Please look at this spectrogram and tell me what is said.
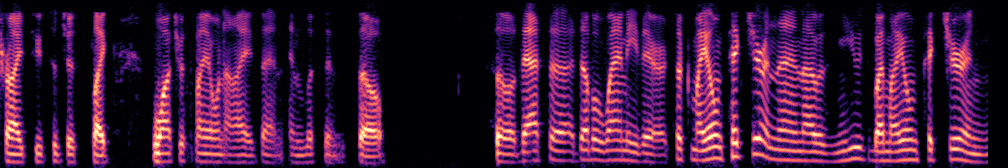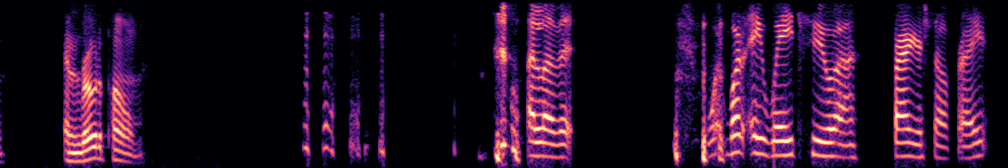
try to, to just like watch with my own eyes and and listen. So so that's a double whammy there. Took my own picture and then I was mused by my own picture and and wrote a poem. I love it. What what a way to uh fire yourself, right?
